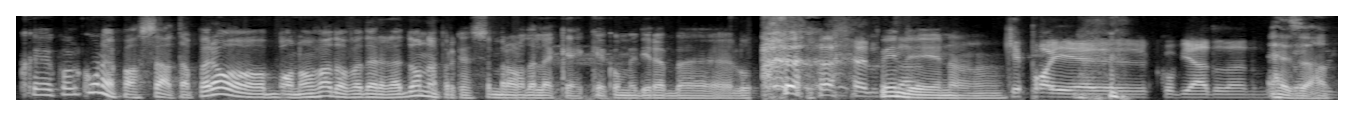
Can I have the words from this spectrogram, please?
qualche, qualcuno è passata. Però, boh, non vado a vedere le donne perché sembrano delle checche, come direbbe Luttano. Quindi, no. Che poi è copiato da. esatto.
